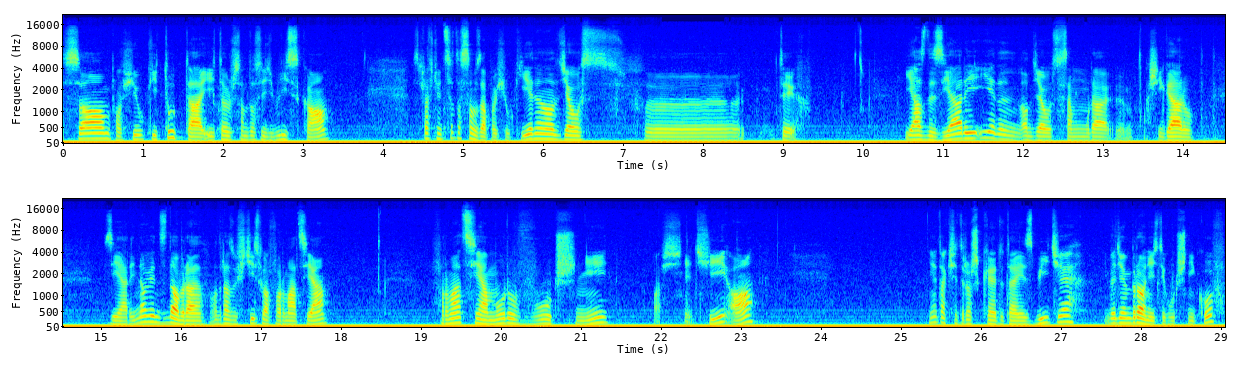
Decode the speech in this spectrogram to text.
Są posiłki tutaj i to już są dosyć blisko. Sprawdźmy, co to są za posiłki. Jeden oddział z yy, tych jazdy z Yari i jeden oddział z samura yy, Shigaru z Yari. No więc dobra, od razu ścisła formacja. Formacja murów włóczni. Właśnie ci, o. Nie tak się troszkę tutaj zbicie i będziemy bronić tych łuczników.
